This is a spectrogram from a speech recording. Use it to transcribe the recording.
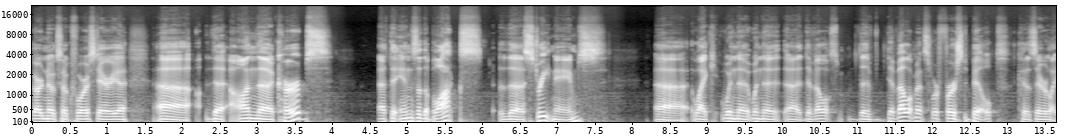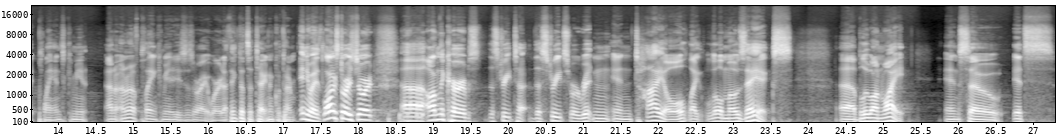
Garden Oaks Oak Forest area, uh, the on the curbs at the ends of the blocks, the street names, uh, like when the when the uh, develops the developments were first built because they were like planned community. I don't, I don't know if playing communities is the right word. I think that's a technical term. Anyways, long story short, uh, on the curbs, the street ti- the streets were written in tile, like little mosaics, uh, blue on white, and so it's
